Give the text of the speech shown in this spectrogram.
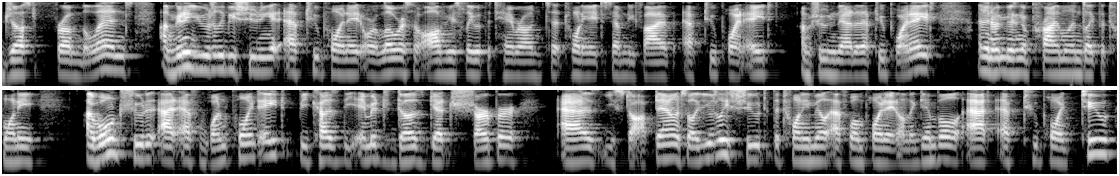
just from the lens, I'm gonna usually be shooting at f2.8 or lower. So obviously with the Tamron, at 28 to 75, f2.8 I'm shooting that at f2.8. And then if I'm using a prime lens like the 20, I won't shoot it at f1.8 because the image does get sharper as you stop down. So I'll usually shoot the 20mm f1.8 on the gimbal at f2.2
